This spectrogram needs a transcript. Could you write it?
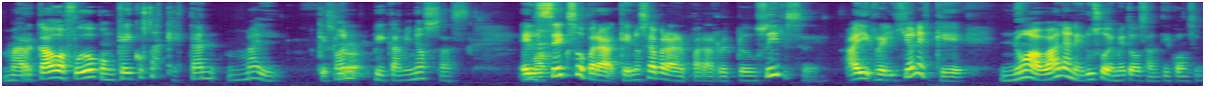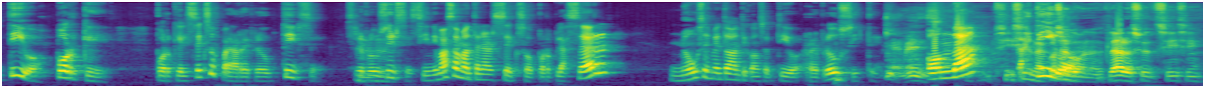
marcado a fuego con que hay cosas que están mal, que son Claro. pecaminosas. El Ma- sexo para que no sea para, para reproducirse. Hay religiones que no avalan el uso de métodos anticonceptivos. ¿Por qué? Porque el sexo es para reproducirse. reproducirse. Si vas a mantener sexo por placer, no uses método anticonceptivo, reproduciste. Onda, Sí, sí, una castigo. cosa con- Claro, yo- sí, sí.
